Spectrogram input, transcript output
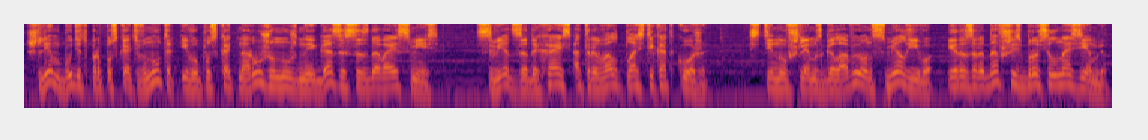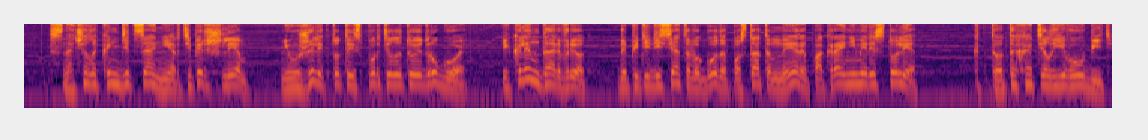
шлем будет пропускать внутрь и выпускать наружу нужные газы, создавая смесь. Свет, задыхаясь, отрывал пластик от кожи. Стянув шлем с головы, он смял его и, разрыдавшись, бросил на землю. Сначала кондиционер, теперь шлем. Неужели кто-то испортил и то, и другое? И календарь врет. До 50-го года постатомной эры по крайней мере сто лет. Кто-то хотел его убить.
